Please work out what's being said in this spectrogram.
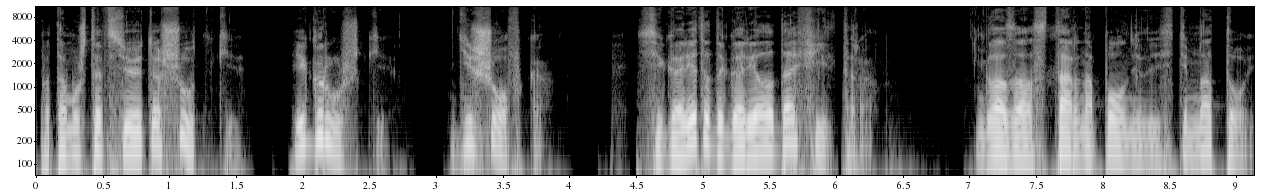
Потому что все это шутки, игрушки, дешевка. Сигарета догорела до фильтра. Глаза Стар наполнились темнотой.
